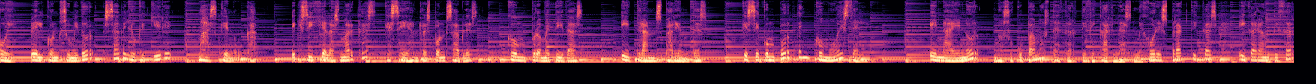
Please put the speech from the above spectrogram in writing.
Hoy, el consumidor sabe lo que quiere más que nunca. Exige a las marcas que sean responsables, comprometidas y transparentes, que se comporten como es él. En AENOR nos ocupamos de certificar las mejores prácticas y garantizar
